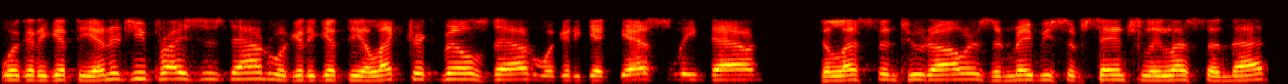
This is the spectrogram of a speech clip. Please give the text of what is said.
We're going to get the energy prices down. We're going to get the electric bills down. We're going to get gasoline down to less than $2 and maybe substantially less than that.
